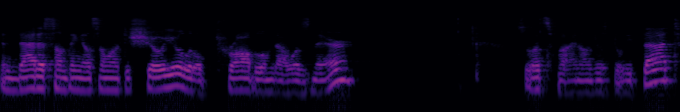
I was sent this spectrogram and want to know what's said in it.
And that is something else I wanted to show you, a little problem that was there. So that's fine, I'll just delete that.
